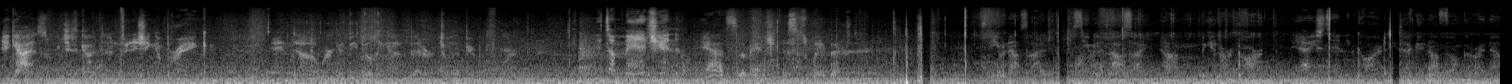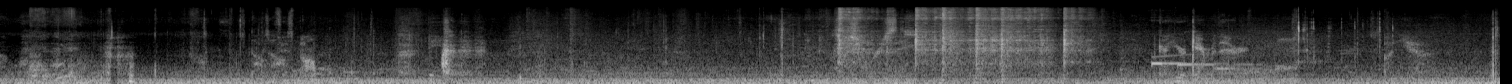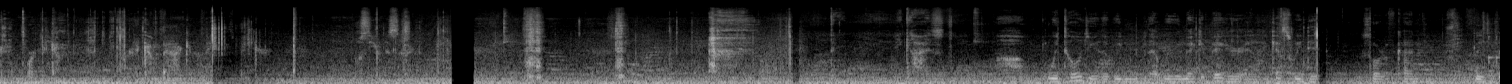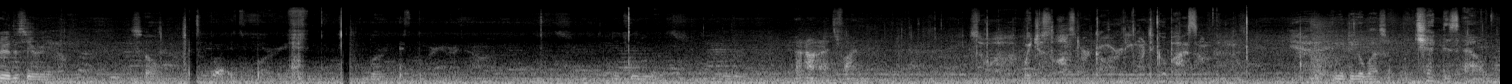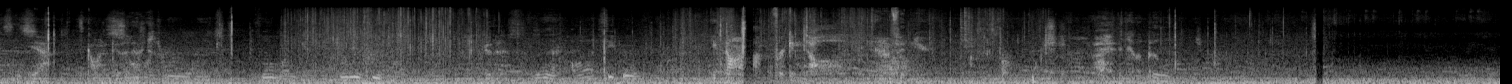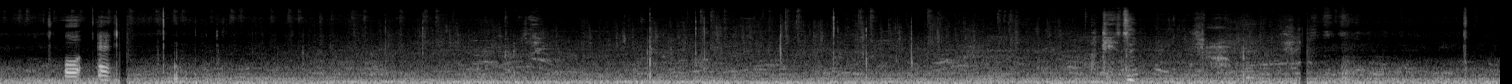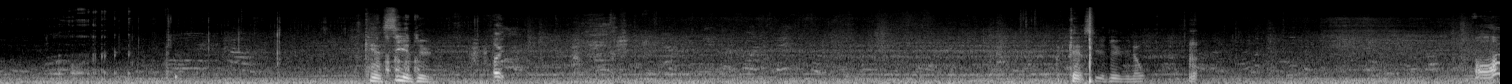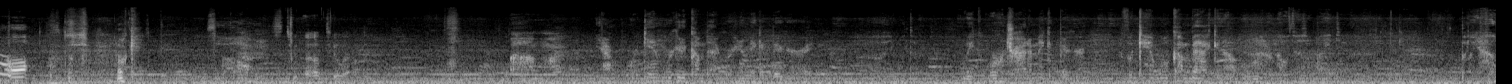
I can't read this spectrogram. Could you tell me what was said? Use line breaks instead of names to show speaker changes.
Hey guys, we just got done finishing a prank, and uh, we're gonna be building a better toilet paper fort. It's a mansion. Yeah, it's the mansion. This is way better. Steven outside. Steven is outside. Um, begin our guard. Yeah, he's standing guard. He's actually not feeling good right now. Don't fist bump. Got your camera there. But yeah, we're gonna come, we're gonna come back and make this bigger. We'll see you in a sec.
Hey guys, uh, we told you that we that we would make it bigger, and I guess we did, sort of, kind of. We cleared this area out, so it's blurry. It's blurry. Blurry. It's blurry right now. It's really
No, no, that's fine. So uh, we just lost our card. He went to go buy something.
We went to go buy something. But check this out. This is
Yeah, it's going good
so much room. Feel like, feel your feet.
Look at this.
Look at that. All that feet room.
You know, I'm freaking tall. And I fit in here.
I even have a pillow. Oh, eh. Okay, see.
Can't see in here. Oi. I can't see in here, you know.
Oh.
Okay. So, it's too loud, too loud. Um, yeah, we're again, we're gonna come back. We're gonna make it bigger, right? We, we'll try to make it bigger. If we can't, we'll come back and I'll, I don't know if there's a way to. But yeah,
